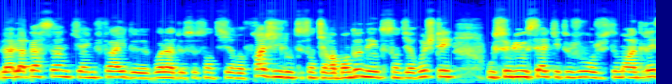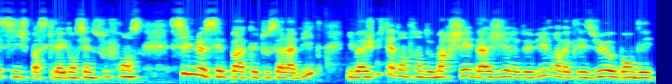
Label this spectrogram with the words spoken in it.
La, personne qui a une faille de voilà de se sentir fragile ou de se sentir abandonné ou de se sentir rejeté ou celui ou celle qui est toujours justement agressif parce qu'il a eu d'anciennes souffrances s'il ne sait pas que tout ça l'habite il va juste être en train de marcher d'agir et de vivre avec les yeux bandés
